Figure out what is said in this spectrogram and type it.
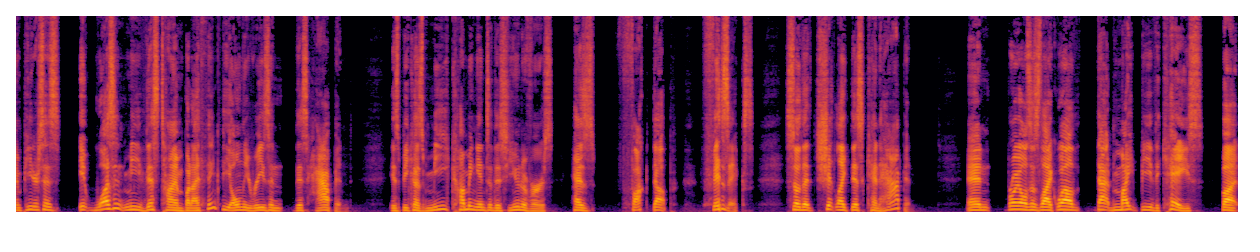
And Peter says, It wasn't me this time, but I think the only reason this happened is because me coming into this universe has fucked up physics so that shit like this can happen. And Broyles is like, Well, that might be the case, but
